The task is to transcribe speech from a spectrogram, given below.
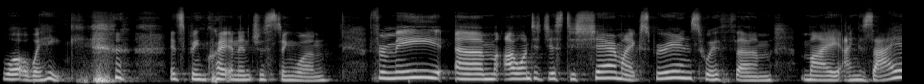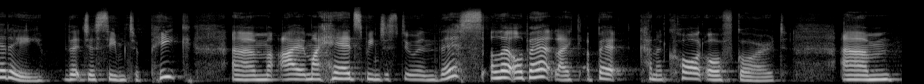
what a week. it's been quite an interesting one. For me, um, I wanted just to share my experience with um, my anxiety that just seemed to peak. Um, I, my head's been just doing this a little bit, like a bit kind of caught off guard. Um,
